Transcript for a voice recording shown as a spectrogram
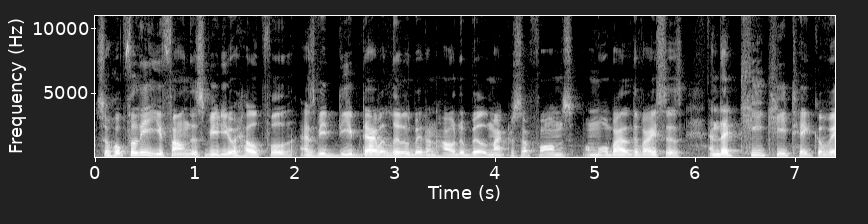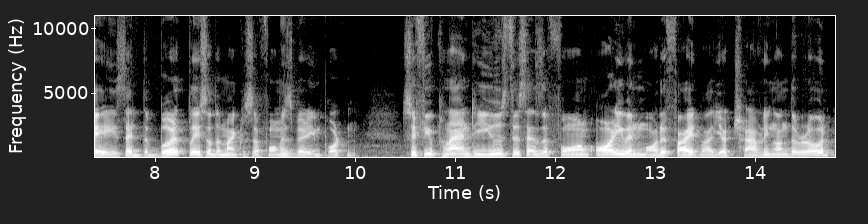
So hopefully you found this video helpful as we deep dive a little bit on how to build Microsoft Forms on mobile devices. And that key, key takeaway is that the birthplace of the Microsoft Form is very important. So if you plan to use this as a form or even modify it while you're traveling on the road,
